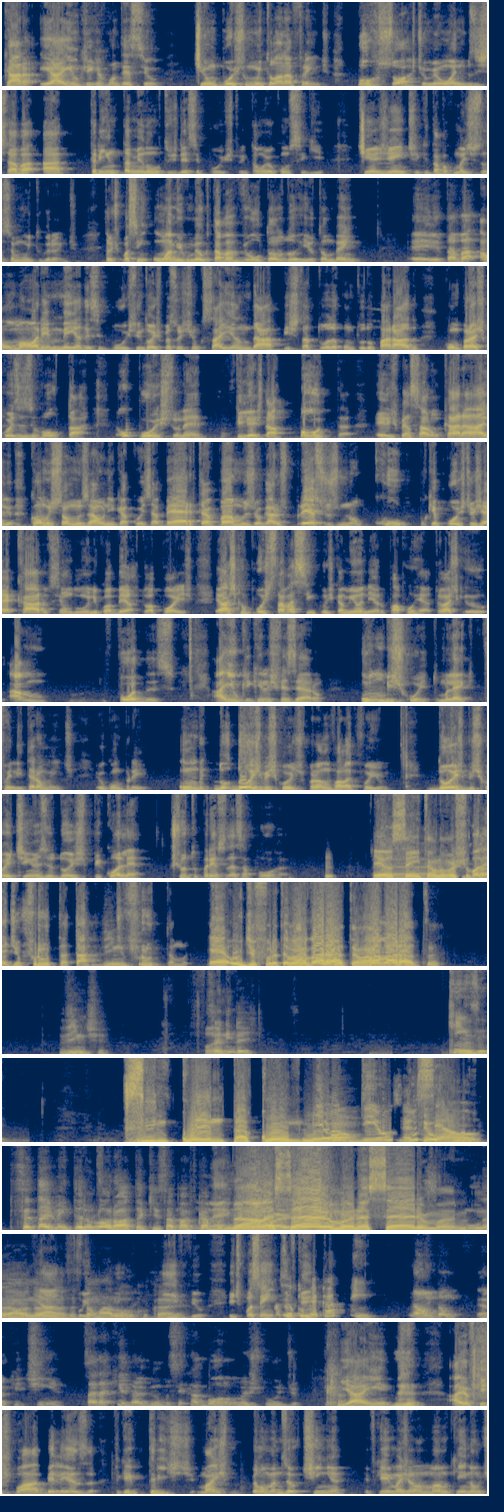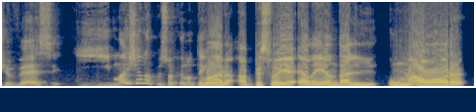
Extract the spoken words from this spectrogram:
Cara, e aí o que que aconteceu? Tinha um posto muito lá na frente. Por sorte, o meu ônibus estava a 30 minutos desse posto, então eu consegui. Tinha gente que tava com uma distância muito grande. Então, tipo assim, um amigo meu que tava voltando do Rio também, ele tava a uma hora e meia desse posto. Então as pessoas tinham que sair andar a pista toda com tudo parado, comprar as coisas e voltar. O posto, né? Filhas da puta, eles pensaram, caralho, como somos a única coisa aberta, vamos jogar os preços no cu, porque posto já é caro, sendo o único aberto após. Eu acho que o posto estava assim com os caminhoneiros, papo reto. Eu acho que foda-se. Aí o que que eles fizeram? Um biscoito, moleque, foi literalmente. Eu comprei um, dois biscoitos, para não falar que foi um. Dois biscoitinhos e dois picolé. Chuta o preço dessa porra. Eu sei, então não vou Picolé chutar. de fruta, tá? 20. De fruta, mano. É, o de fruta é mais barato, é mais barato. 20. Fanny. Acertei. 15. 50 com. Meu Não, Deus É do céu. cu. Você tá inventando lorota aqui, só pra ficar bonito. Não, no é corte. sério, mano, é sério, mano. Não, não, Viado, não, vocês estão malucos, cara. horrível. E tipo assim, Mas eu eu fiquei... comia capim. Não, então, era o que tinha. Sai daqui, Dagan, você cagou no meu estúdio. E aí, aí eu fiquei tipo, ah, beleza. Fiquei triste, mas pelo menos eu tinha. E fiquei imaginando, mano, quem não tivesse, e imagina a pessoa que não tem. Mano, a pessoa ia, ela ia andar uma hora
